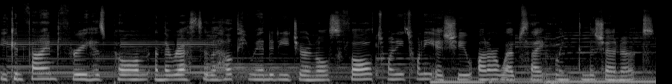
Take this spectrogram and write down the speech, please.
You can find Fariha's poem and the rest of the Health Humanity Journal's Fall 2020 issue on our website linked in the show notes,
